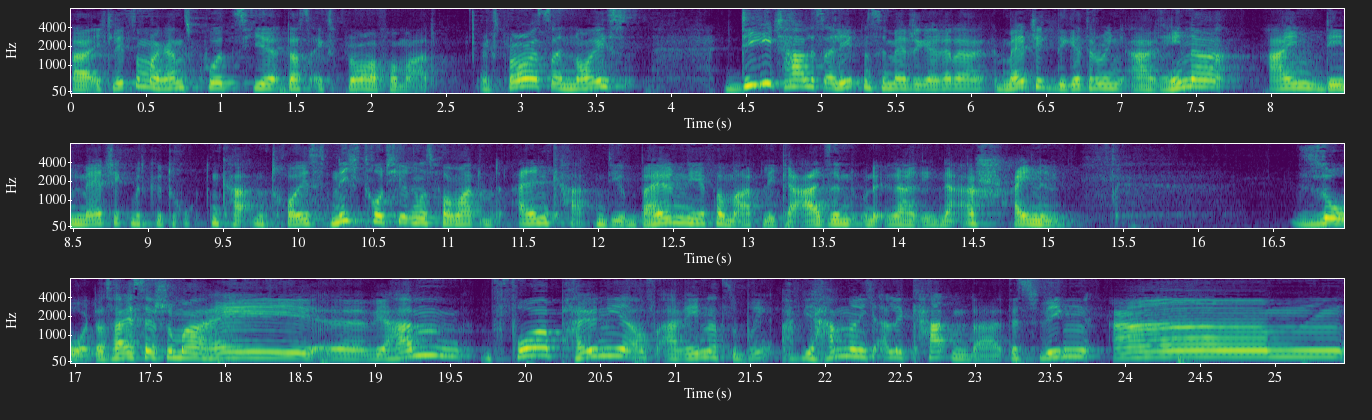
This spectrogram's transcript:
Äh, ich lese noch mal ganz kurz hier das Explorer-Format. Explorer ist ein neues digitales Erlebnis in Magic, Arena, Magic the Gathering Arena, ein dem Magic mit gedruckten Karten treues, nicht rotierendes Format mit allen Karten, die im Pioneer-Format legal sind und in der Arena erscheinen. So, das heißt ja schon mal, hey, äh, wir haben vor, Pioneer auf Arena zu bringen. Ach, wir haben noch nicht alle Karten da. Deswegen, ähm,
